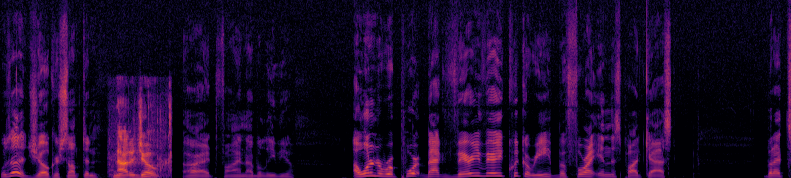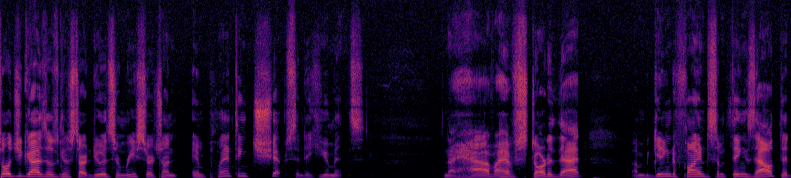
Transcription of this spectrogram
Was that a joke or something? Not a joke. All right, fine. I believe you. I wanted to report back very, very quickly before I end this podcast. But I told you guys I was going to start doing some research on implanting chips into humans. And I have. I have started that. I'm beginning to find some things out that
